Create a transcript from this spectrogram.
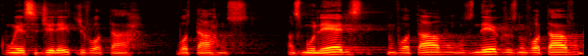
com esse direito de votar, votarmos. As mulheres não votavam, os negros não votavam.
